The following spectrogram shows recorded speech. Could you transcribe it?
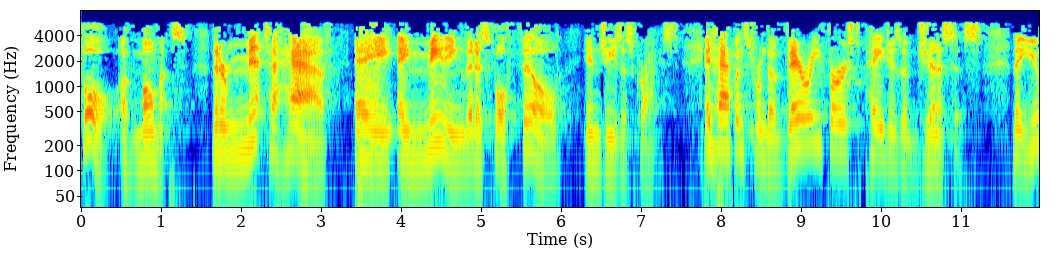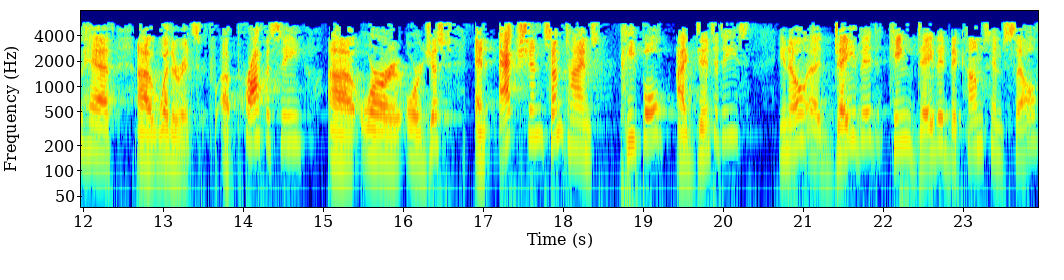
full of moments that are meant to have a, a meaning that is fulfilled in Jesus Christ. It happens from the very first pages of Genesis. That you have, uh, whether it's a prophecy uh, or, or just an action, sometimes people, identities. You know, uh, David, King David becomes himself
